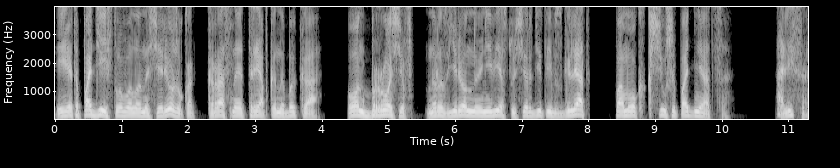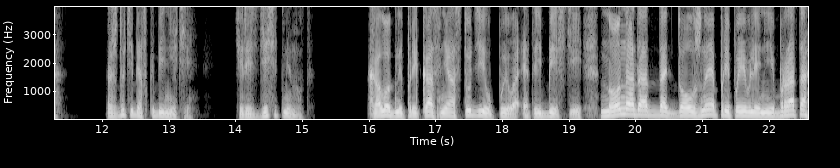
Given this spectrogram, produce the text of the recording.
и это подействовало на Сережу, как красная тряпка на быка. Он, бросив на разъяренную невесту сердитый взгляд, помог Ксюше подняться. «Алиса, жду тебя в кабинете. Через десять минут». Холодный приказ не остудил пыла этой бестии, но, надо отдать должное, при появлении брата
